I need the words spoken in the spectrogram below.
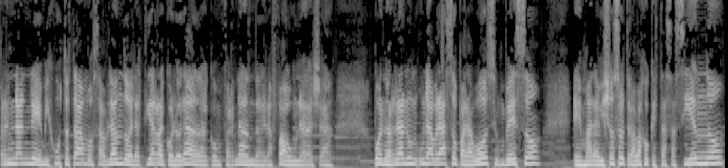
Hernán Nemi, justo estábamos hablando de la Tierra Colorada con Fernanda, de la fauna allá. Bueno, Hernán, un, un abrazo para vos y un beso. Eh, maravilloso el trabajo que estás haciendo,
